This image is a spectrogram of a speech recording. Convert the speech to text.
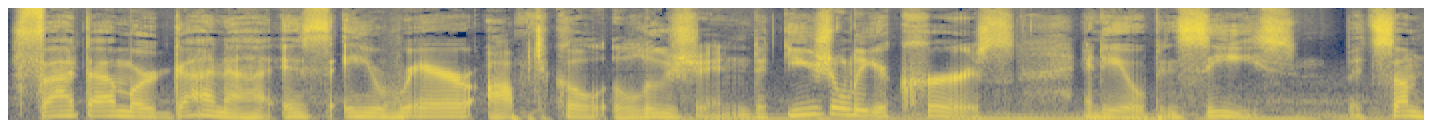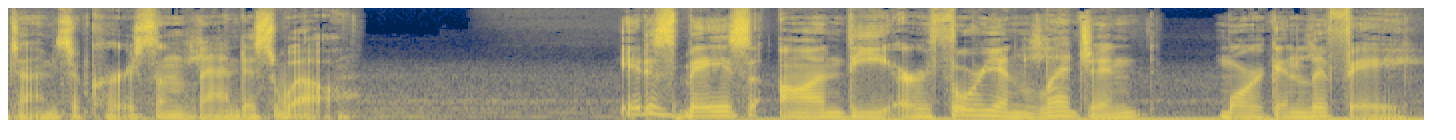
Fata Morgana is a rare optical illusion that usually occurs in the open seas, but sometimes occurs on land as well. It is based on the Arthurian legend Morgan Le Fay,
